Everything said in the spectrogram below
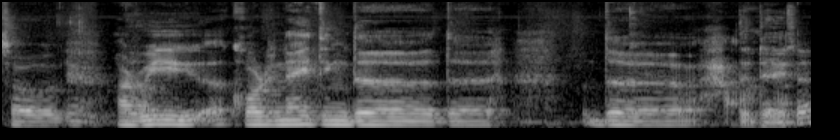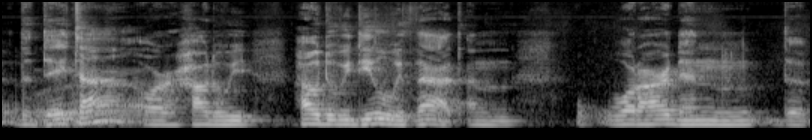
So yeah. are we uh, coordinating the the the the data the data or how do we how do we deal with that and what are then the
